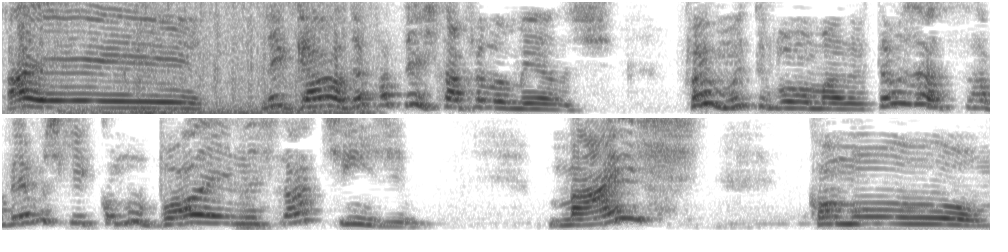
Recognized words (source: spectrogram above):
Aê! Legal, deu pra testar pelo menos. Foi muito bom, mano. Então já sabemos que como bola a gente não atinge. Mas, como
